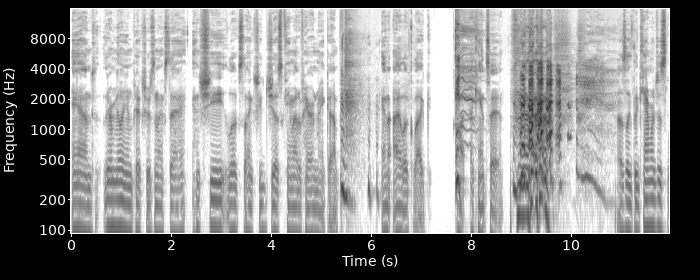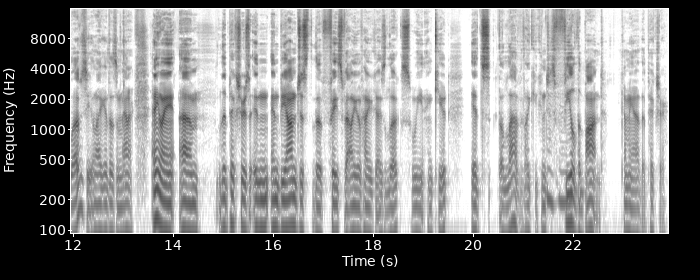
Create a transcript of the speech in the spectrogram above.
and there are a million pictures the next day and she looks like she just came out of hair and makeup and i look like I can't say it. I was like, the camera just loves you. Like, it doesn't matter. Anyway, um, the pictures, and, and beyond just the face value of how you guys look, sweet and cute, it's the love. Like, you can just feel the bond coming out of the picture.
